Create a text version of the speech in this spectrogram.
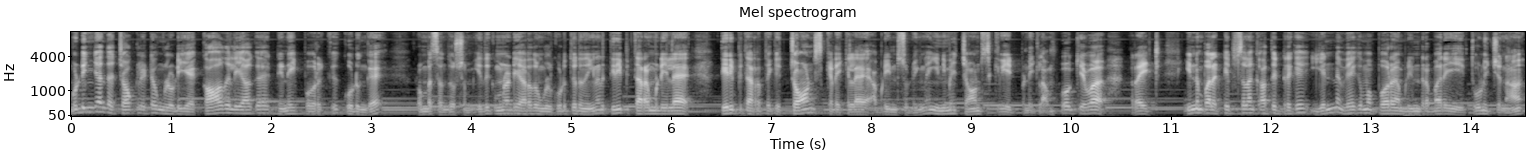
முடிஞ்ச அந்த சாக்லேட்டை உங்களுடைய காதலியாக நினைப்பவருக்கு கொடுங்க. ரொம்ப சந்தோஷம். இதுக்கு முன்னாடி யாராவது உங்களுக்கு கொடுத்துருந்தீங்கன்னா திருப்பி தர முடியல திருப்பி தரத்துக்கு சான்ஸ் கிடைக்கல அப்படின்னு சொன்னீங்கன்னா இனிமேல் சான்ஸ் கிரியேட் பண்ணிக்கலாம். ஓகேவா ரைட் இன்னும் பல டிப்ஸ் எல்லாம் காத்துகிட்டுருக்கு என்ன வேகமாக போகிறேன் அப்படின்ற மாதிரி தோணுச்சுன்னா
